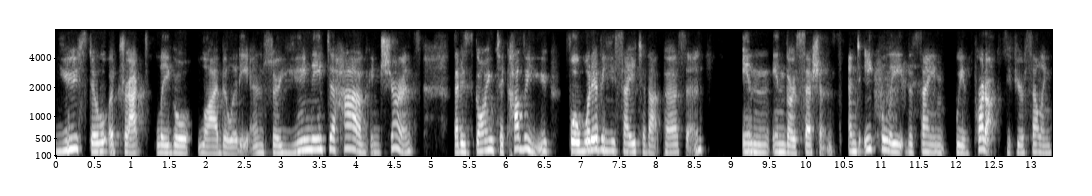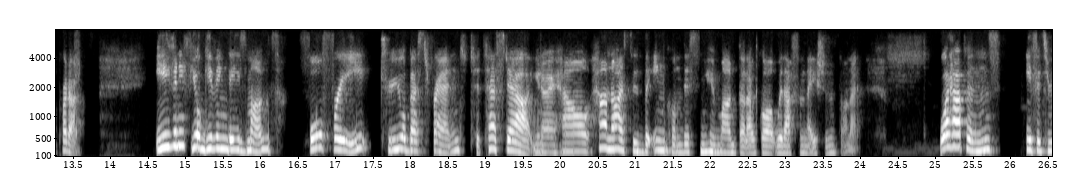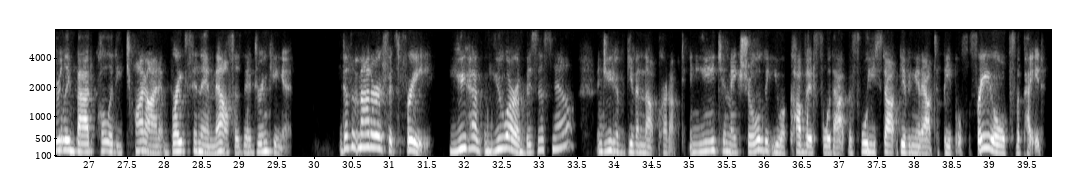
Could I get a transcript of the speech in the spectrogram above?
you still attract legal liability and so you need to have insurance that is going to cover you for whatever you say to that person in in those sessions and equally the same with products if you're selling products even if you're giving these mugs for free to your best friend to test out, you know, how how nice is the ink on this new mug that I've got with affirmations on it. What happens if it's really bad quality china and it breaks in their mouth as they're drinking it? It doesn't matter if it's free. You have you are a business now and you have given that product and you need to make sure that you are covered for that before you start giving it out to people for free or for paid.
